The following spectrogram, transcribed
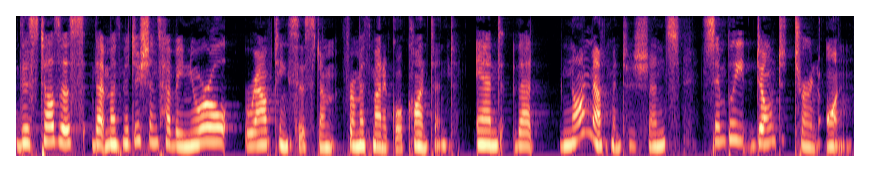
This tells us that mathematicians have a neural routing system for mathematical content, and that non mathematicians simply don't turn on,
